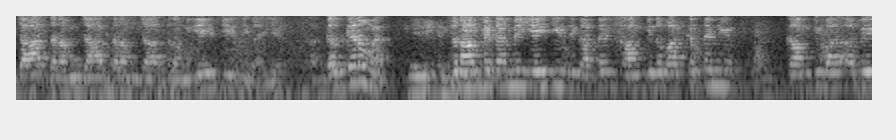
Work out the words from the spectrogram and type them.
जात धर्म जात धर्म जात धर्म, यही चीज़ सिखाई है। गलत कह रहा हूँ मैं? चुनाव के टाइम में यही चीज़ सिखाते हैं, काम की तो बात करते नहीं है। काम की बात, अभी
